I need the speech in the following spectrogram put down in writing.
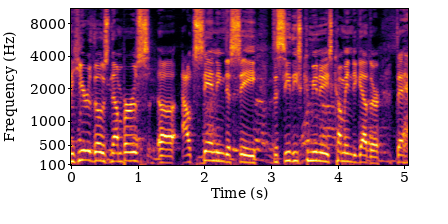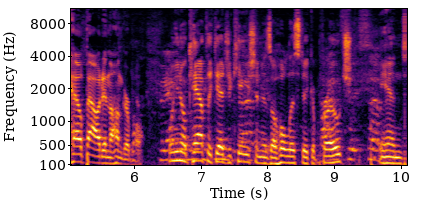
to hear those numbers, uh, outstanding to see, to see these communities coming together to help out in the Hunger Bowl. Well, you know, Catholic education is a holistic approach, and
